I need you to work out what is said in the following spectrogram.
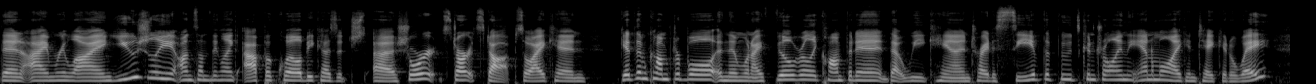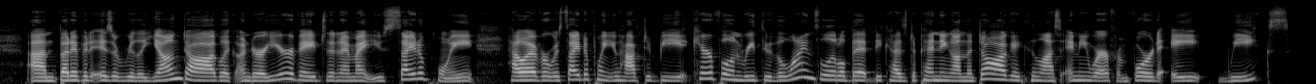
then I'm relying usually on something like Apoquel because it's a short start stop. So I can get them comfortable. And then when I feel really confident that we can try to see if the food's controlling the animal, I can take it away. Um, but if it is a really young dog, like under a year of age, then I might use Cytopoint. However, with Cytopoint, you have to be careful and read through the lines a little bit because depending on the dog, it can last anywhere from four to eight weeks.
